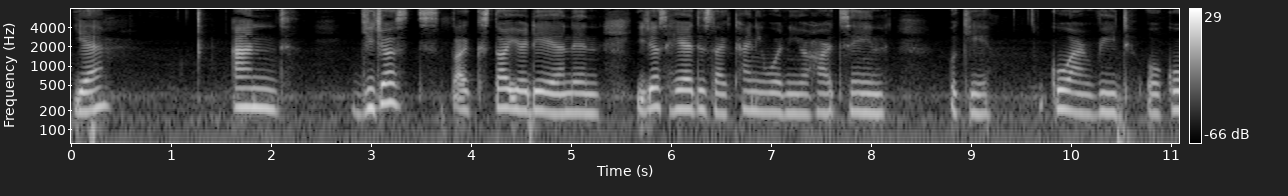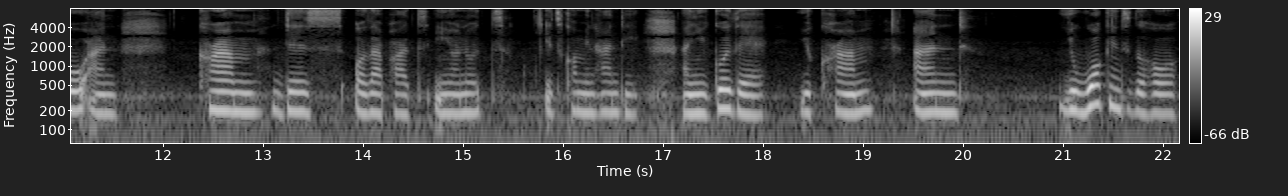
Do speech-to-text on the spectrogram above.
Yeah? And you just like start your day and then you just hear this like tiny word in your heart saying, okay, go and read or go and cram this other part in your notes. It's come in handy. And you go there you cram and you walk into the hall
